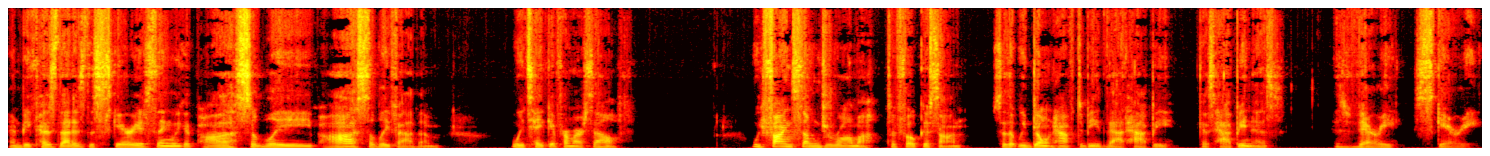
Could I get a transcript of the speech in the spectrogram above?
And because that is the scariest thing we could possibly, possibly fathom, we take it from ourselves. We find some drama to focus on so that we don't have to be that happy because happiness is very scary.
